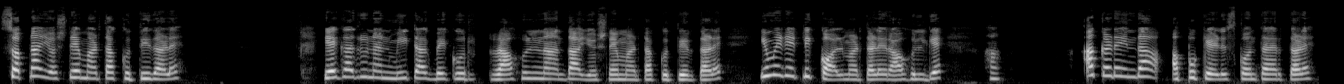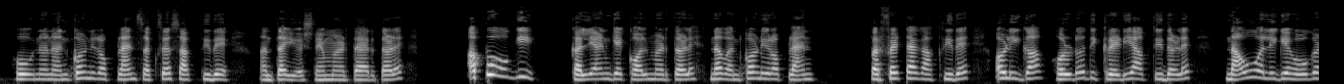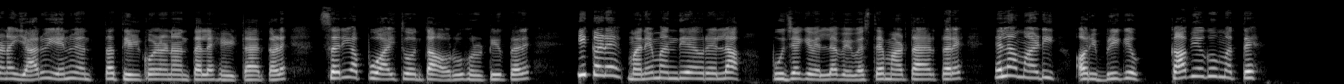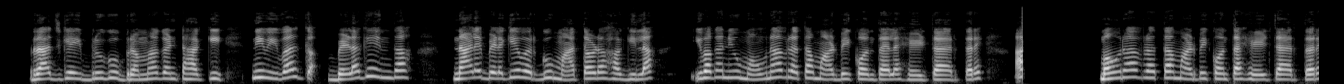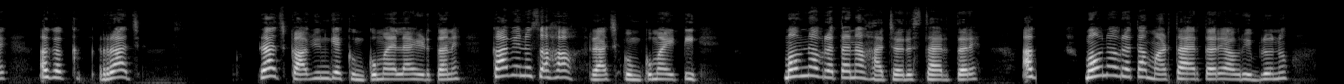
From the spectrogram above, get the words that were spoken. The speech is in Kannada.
ಸ್ವಪ್ನ ಯೋಚನೆ ಮಾಡ್ತಾ ಕೂತಿದ್ದಾಳೆ. ಹೇಗಾದ್ರೂ ನಾನು ಮೀಟ್ ಆಗಬೇಕು ರಾಹುಲ್ನ ಅಂತ ಯೋಚನೆ ಮಾಡ್ತಾ ಕೂತಿರ್ತಾಳೆ. ಇಮಿಡಿಯೇಟ್ಲಿ ಕಾಲ್ ಮಾಡ್ತಾಳೆ ರಾಹುಲ್ಗೆ. ಹಾಂ, ಆ ಕಡೆಯಿಂದ ಅಪ್ಪು ಕೇಳಿಸ್ಕೊತಾ ಇರ್ತಾಳೆ. ಓ, ನಾನು ಅನ್ಕೊಂಡಿರೋ ಪ್ಲಾನ್ ಸಕ್ಸಸ್ ಆಗ್ತಿದೆ ಅಂತ ಯೋಚನೆ ಮಾಡ್ತಾ ಇರ್ತಾಳೆ. ಅಪ್ಪು ಹೋಗಿ ಕಲ್ಯಾಣ್ಗೆ ಕಾಲ್ ಮಾಡ್ತಾಳೆ. ನಾವು ಅನ್ಕೊಂಡಿರೋ ಪ್ಲಾನ್ ಪರ್ಫೆಕ್ಟ್ ಆಗಿ ಆಗ್ತಿದೆ. ಅವಳೀಗ ಹೊರಡೋದಿಕ್ಕೆ ರೆಡಿ ಆಗ್ತಿದ್ದಾಳೆ. ನಾವು ಅಲ್ಲಿಗೆ ಹೋಗೋಣ, ಯಾರು ಏನು ಅಂತ ತಿಳ್ಕೊಳ್ಳೋಣ ಅಂತೆಲ್ಲ ಹೇಳ್ತಾ ಇರ್ತಾಳೆ. ಸರಿ ಅಪ್ಪು, ಆಯ್ತು ಅಂತ ಅವರು ಹೊರಟಿರ್ತಾರೆ. ಈ ಕಡೆ ಮನೆ ಮಂದಿಯವರೆಲ್ಲ ಪೂಜೆಗೆ ಎಲ್ಲ ವ್ಯವಸ್ಥೆ ಮಾಡ್ತಾ ಇರ್ತಾರೆ. ಎಲ್ಲ ಮಾಡಿ ಅವರಿಬ್ಬರಿಗೂ ಕಾವ್ಯಗೂ ಮತ್ತೆ ರಾಜ್ಗೆ ಇಬ್ರಿಗೂ ಬ್ರಹ್ಮ ಗಂಟ ಹಾಕಿ, ನೀವು ಇವಾಗ ಬೆಳಗ್ಗೆಯಿಂದ ನಾಳೆ ಬೆಳಗ್ಗೆವರೆಗೂ ಮಾತಾಡೋ ಹಾಗಿಲ್ಲ. ಇವಾಗ ನೀವು ಮೌನಾವ್ರತ ಮಾಡಬೇಕು ಅಂತ ಎಲ್ಲ ಹೇಳ್ತಾ ಇರ್ತಾರೆ. ಮೌನಾವ್ರತ ಮೌನ ವ್ರತ ಮಾಡಬೇಕು ಅಂತ ಹೇಳ್ತಾ ಇರ್ತಾರೆ. ಆಗ ರಾಜ್ ರಾಜ್ ಕಾವ್ಯನ್ಗೆ ಕುಂಕುಮ ಎಲ್ಲ ಇಡ್ತಾನೆ. ಕಾವ್ಯನು ಸಹ ರಾಜ್ ಕುಂಕುಮ ಇಟ್ಟಿ ಮೌನ ವ್ರತನ ಆಚರಿಸ್ತಾ ಇರ್ತಾರೆ. ಮೌನ ವ್ರತ ಮಾಡ್ತಾ ಇರ್ತಾರೆ ಅವರಿಬ್ರು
